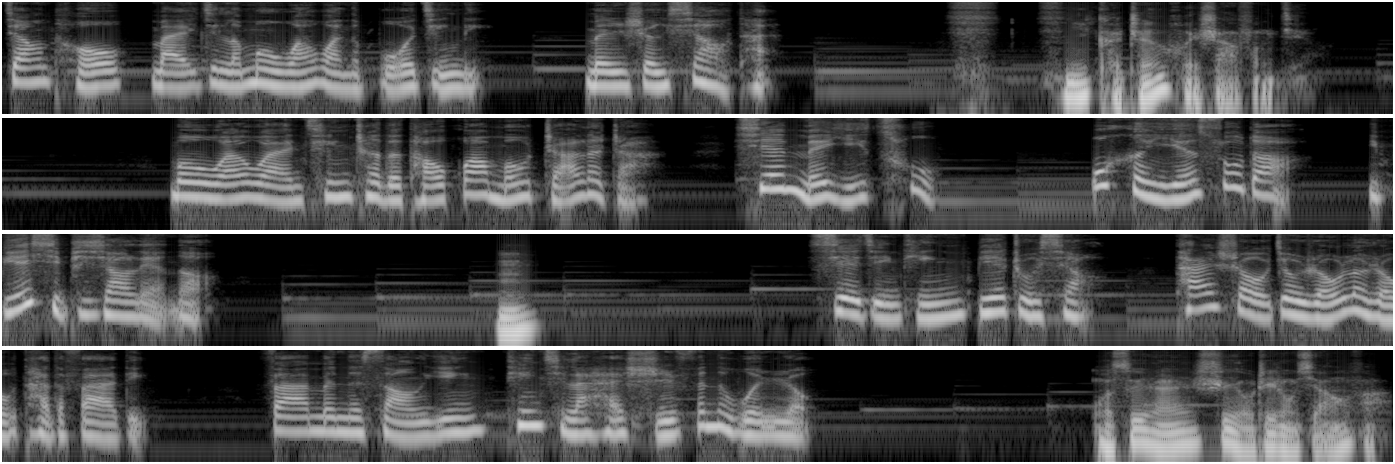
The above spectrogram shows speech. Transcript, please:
将头埋进了孟婉婉的脖颈里，闷声笑叹。你可真会煞风景。孟婉婉清澈的桃花眸眨了眨，纤眉一蹙，我很严肃的，你别嬉皮笑脸的。嗯。谢景亭憋住笑，抬手就揉了揉她的发顶，发闷的嗓音听起来还十分的温柔。我虽然是有这种想法，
